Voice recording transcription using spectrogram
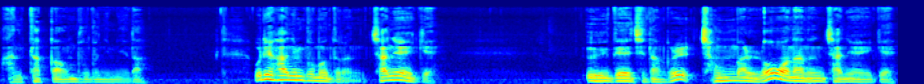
안타까운 부분입니다. 우리 한인 부모들은 자녀에게 의대 진학을 정말로 원하는 자녀에게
